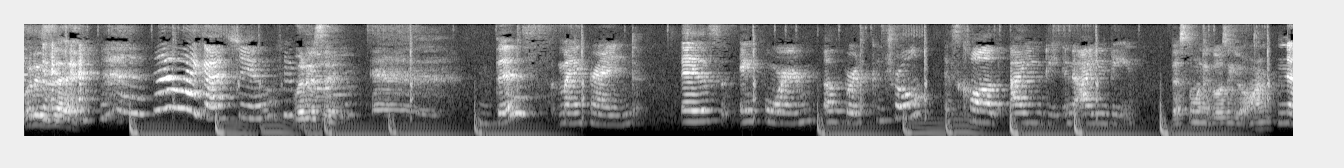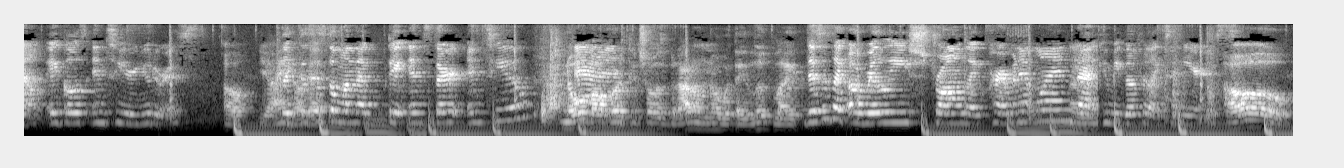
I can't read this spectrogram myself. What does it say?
What is that? oh, I got you. What is it? This, my friend, is a form of birth control. It's called IUD, an IUD. That's the one that goes in your arm? No, it goes into your uterus. Oh, yeah, I Like this that. is the one that they insert into you. I know about birth controls, but I don't know what they look like. This is like a really strong, like permanent one that can be good for like 10 years. Mm. Oh,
